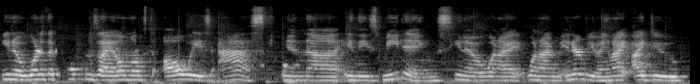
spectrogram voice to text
you know, one of the questions I almost always ask in uh, in these meetings, you know, when I when I'm interviewing, and I, I do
